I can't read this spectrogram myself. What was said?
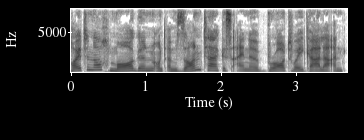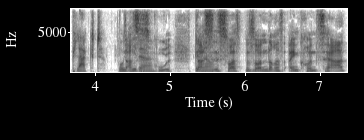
Heute noch, morgen und am Sonntag ist eine Broadway-Gala unplugged. Wo das jeder, ist cool. Genau. Das ist was Besonderes, ein Konzert,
